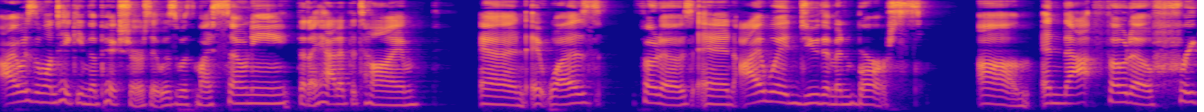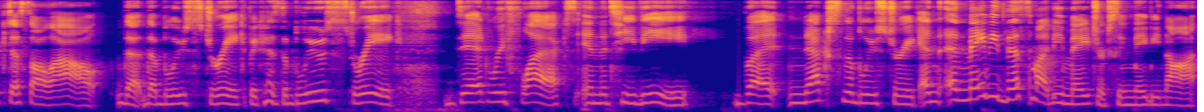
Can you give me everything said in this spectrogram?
I was the one taking the pictures. It was with my Sony that I had at the time, and it was photos, and I would do them in bursts. Um, and that photo freaked us all out. The the blue streak because the blue streak did reflect in the TV, but next to the blue streak, and and maybe this might be matrixing, maybe not,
